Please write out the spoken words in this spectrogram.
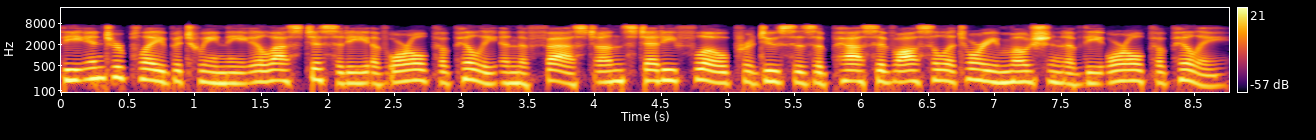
The interplay between the elasticity of oral papillae and the fast unsteady flow produces a passive oscillatory motion of the oral papillae.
